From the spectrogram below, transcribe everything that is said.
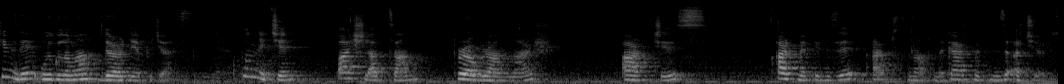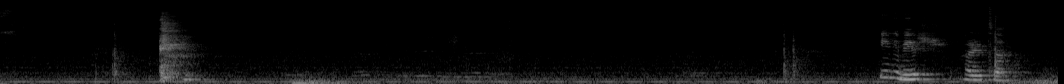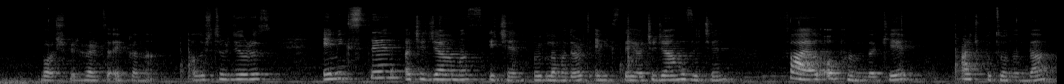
Şimdi uygulama 4'ü yapacağız. Bunun için başlattan programlar, ArcGIS, ArcMap'imizi, ArcGIS'in altındaki ArcMap'imizi açıyoruz. Yeni bir harita, boş bir harita ekranı oluştur diyoruz. MX'te açacağımız için, uygulama 4 MX'teyi açacağımız için File Open'daki aç butonundan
